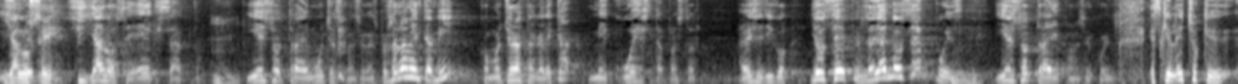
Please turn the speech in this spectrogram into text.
ya lo sé. Sí, ya lo sé, exacto. Y eso trae muchas consecuencias. Personalmente a mí, como Jonathan Gareca, me cuesta, pastor. A veces digo, yo sé, pero ya no sé, pues. Y eso trae consecuencias. Es que el hecho que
